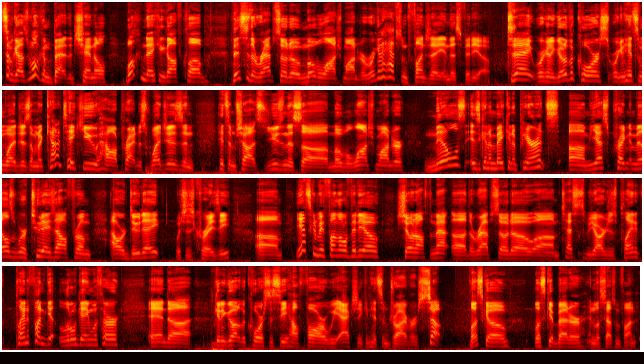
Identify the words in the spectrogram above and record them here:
What's up guys, welcome back to the channel. Welcome to Aiken Golf Club. This is the Rapsodo mobile launch monitor. We're gonna have some fun today in this video. Today, we're gonna go to the course, we're gonna hit some wedges. I'm gonna kinda take you how I practice wedges and hit some shots using this uh, mobile launch monitor. Mills is gonna make an appearance. Um, yes, pregnant Mills, we're two days out from our due date, which is crazy. Um, yeah, it's gonna be a fun little video showing off the uh, the Rapsodo, um, testing some yardages, playing, playing a fun little game with her, and uh, gonna go out to the course to see how far we actually can hit some drivers. So, let's go, let's get better, and let's have some fun.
